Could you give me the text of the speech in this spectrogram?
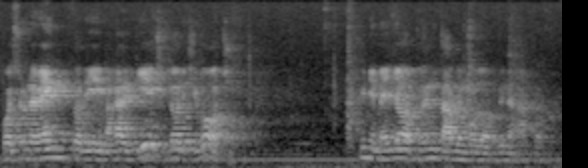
può essere un elenco di magari 10-12 voci, quindi è meglio rappresentarlo in modo ordinato.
